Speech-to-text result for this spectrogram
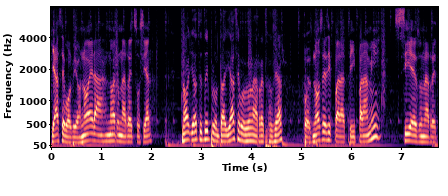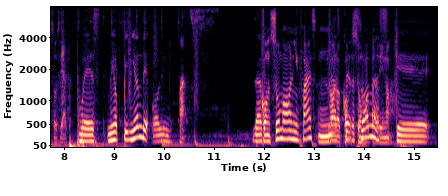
Ya se volvió. No era, no era una red social. No, yo te estoy preguntando, ¿ya se volvió una red social? Pues no sé si para ti. Para mí, sí es una red social. Pues mi opinión de OnlyFans. Las, ¿Consumo OnlyFans? No las lo consumo, personas padrino. que...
